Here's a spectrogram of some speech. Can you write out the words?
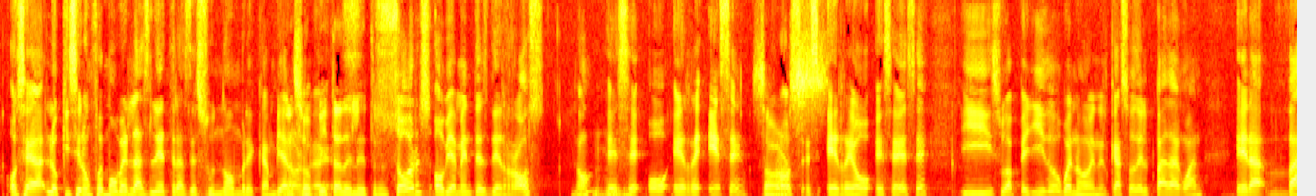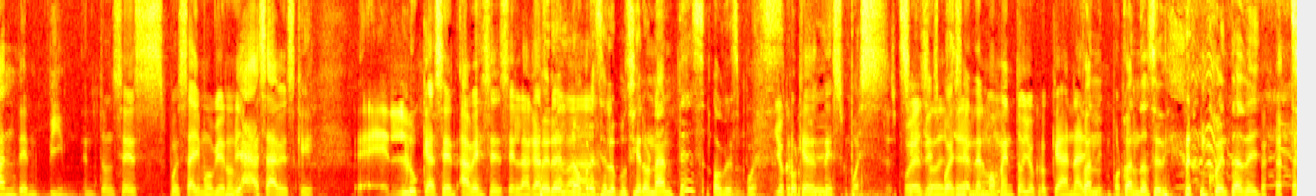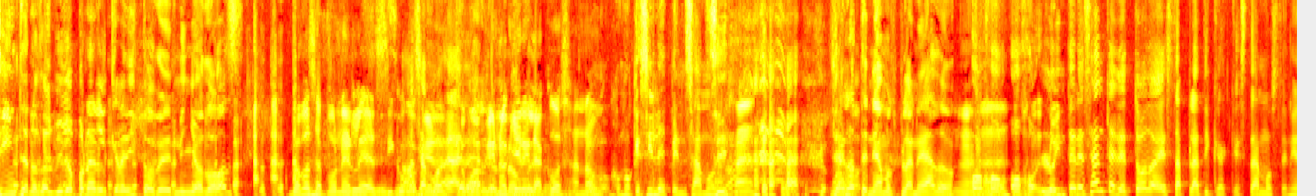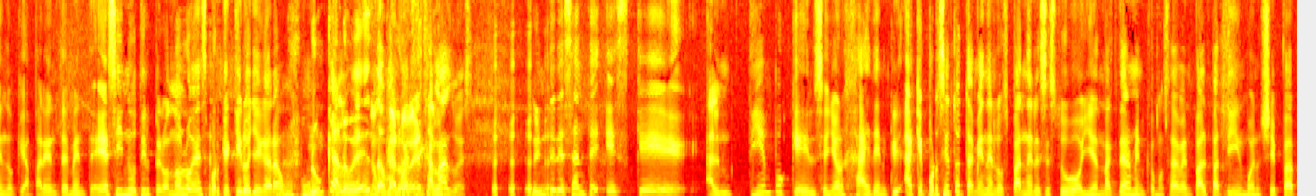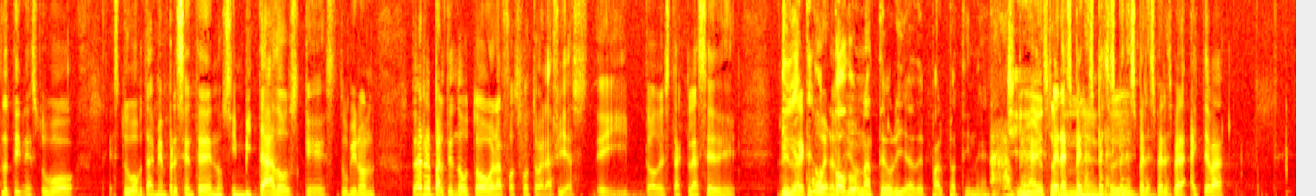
O sea, lo que hicieron fue mover las letras de su nombre, cambiaron. Una sopita eh, de letras. Source, obviamente, es de Ross, ¿no? S-O-R-S. Ross es R-O-S-S. Y su apellido, bueno, en el caso del Padawan, era Vandenbeam. Entonces, pues ahí movieron. Ya sabes que eh, Lucas en- a veces se la ¿Pero el nombre se lo pusieron antes o después? Yo creo que Porque después. Después, Sí, ha de después. ser, en el ¿no? momento yo creo que a nadie le Cuando, importó. cuando se dieron cuenta de, sí, se nos olvidó poner el crédito de niño 2. Vamos a ponerle así como, Vamos a que, poner- como darle que un no quiere nombre, la ¿no? cosa, ¿no? como, como que sí le pensamos, Sí. ¿no? Ajá. Ya lo teníamos planeado. Ojo, ojo, lo interesante de toda esta plática que estamos teniendo, que aparentemente es inútil, pero no lo es porque quiero llegar a un punto. Nunca lo es, Nunca lo es, jamás lo es. Lo interesante es que al tiempo que el señor Hayden... Ah, que por cierto también en los paneles estuvo Ian McDermott, como saben, Palpatine, bueno, Ship Palpatine estuvo, estuvo también presente en los invitados que estuvieron pues, repartiendo autógrafos, fotografías y toda esta clase de, de Y ya tengo toda una teoría de Palpatine. ¿eh? Ah, Sí, espera, espera, espera, espera, estoy- espera, espera, espera, espera. Ahí te va.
